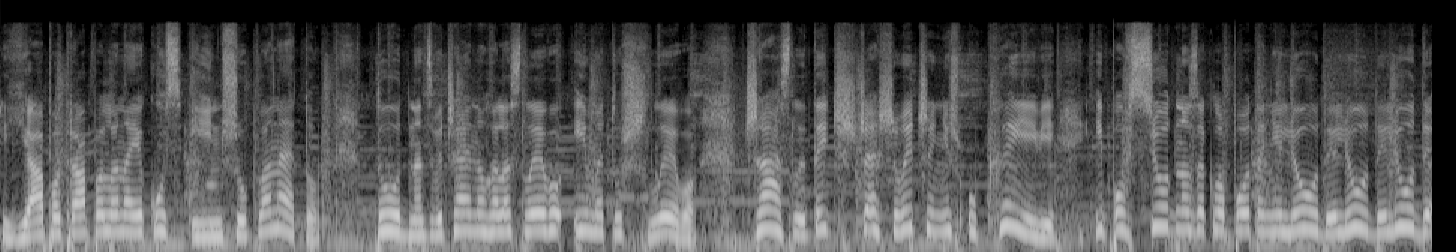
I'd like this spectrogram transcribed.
я потрапила на якусь іншу планету. Тут надзвичайно галасливо і метушливо. Час летить ще швидше, ніж у Києві, і повсюдно заклопотані люди, люди, люди,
